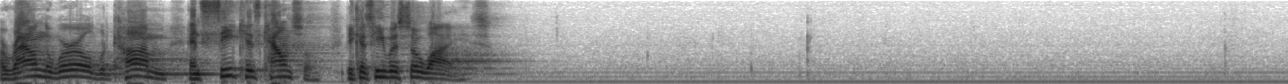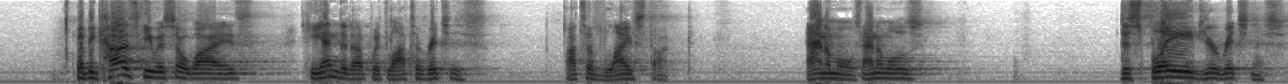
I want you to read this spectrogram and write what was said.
around the world, would come and seek his counsel because he was so wise. But because he was so wise, he ended up with lots of riches, lots of livestock, animals. Animals displayed your richness.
